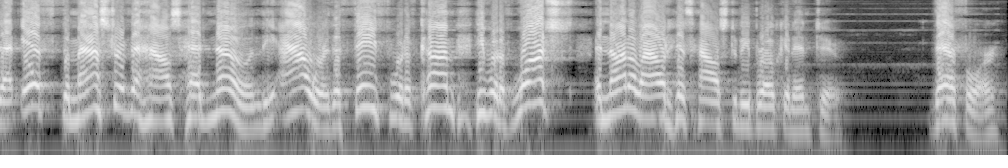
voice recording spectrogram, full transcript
that if the master of the house had known the hour the thief would have come, he would have watched and not allowed his house to be broken into. Therefore,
